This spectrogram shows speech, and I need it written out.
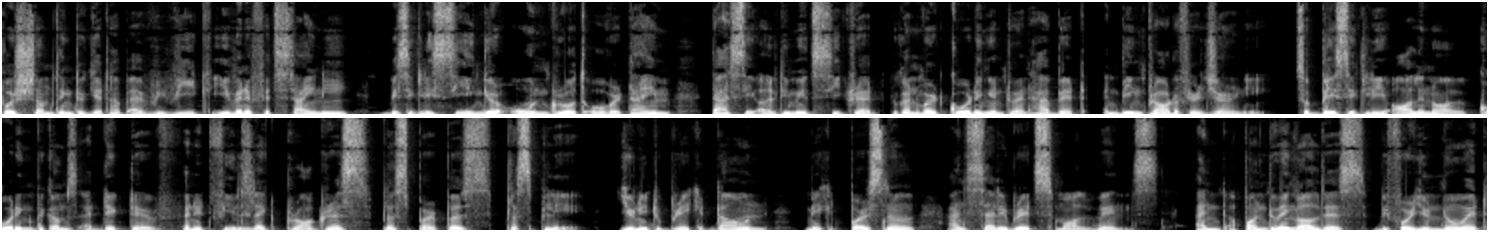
push something to GitHub every week, even if it's tiny. Basically, seeing your own growth over time, that's the ultimate secret to convert coding into an habit and being proud of your journey. So basically, all in all, coding becomes addictive when it feels like progress plus purpose plus play. You need to break it down, make it personal, and celebrate small wins. And upon doing all this, before you know it,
